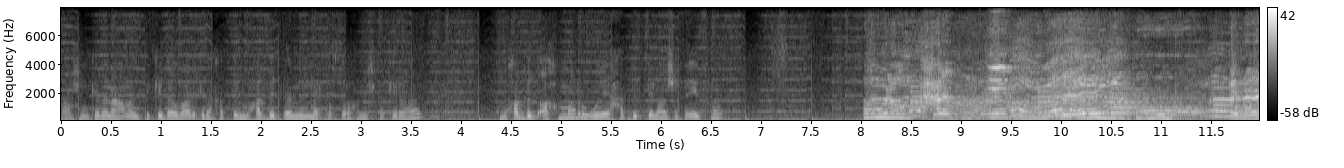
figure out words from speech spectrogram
فعشان كده أنا عملت كده وبعد كده خدت المحدد ده من ماركة بصراحة مش فاكرها. محدد أحمر وحددت لها شفايفها. أنا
